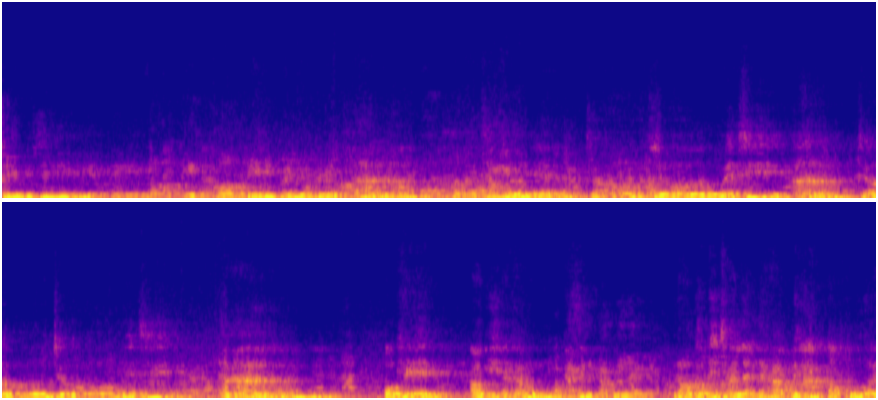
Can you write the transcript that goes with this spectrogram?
ชิวชิวของกิน ของดีมีประโยชน์ด้วยอ่ามาที่เย่โจวิจี้อ่าโจโจวิจี้อ่าโอเค เอางี้นะครับผมประกาศกิจกรรมเลย เราก็มีชาเลนจ์นะครับในทิกตอกด้วย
